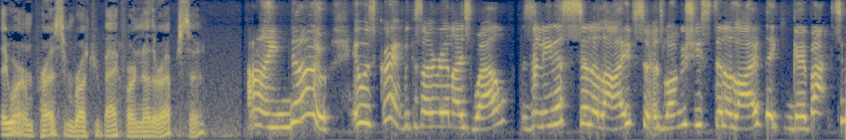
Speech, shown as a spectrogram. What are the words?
they were impressed and brought you back for another episode. I know. It was great because I realized, well, Zelena's still alive, so as long as she's still alive, they can go back to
